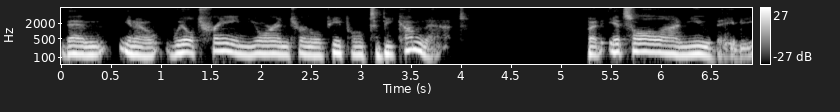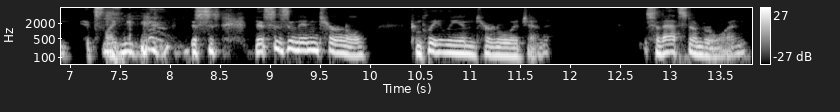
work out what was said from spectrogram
then you know we'll train your internal people to become that. But it's all on you, baby. It's like this is this is an internal, completely internal agenda. So that's number one.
